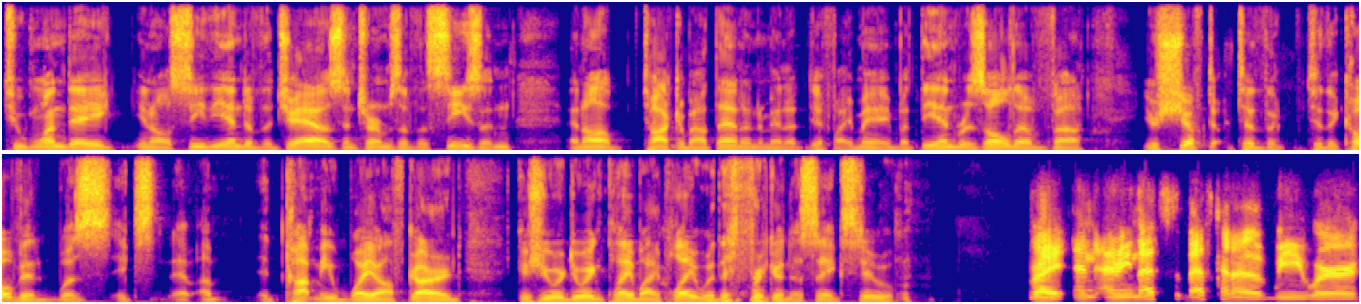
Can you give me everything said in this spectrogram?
to one day, you know, see the end of the Jazz in terms of the season, and I'll talk about that in a minute if I may. But the end result of uh, your shift to the to the COVID was ex- uh, it caught me way off guard because you were doing play by play with it for goodness sakes too. Right. And I mean that's that's kind of we were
